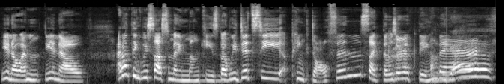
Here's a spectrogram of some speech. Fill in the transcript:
you know, and you know, I don't think we saw so many monkeys, but we did see pink dolphins. Like those are a thing Oh, there. yes.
